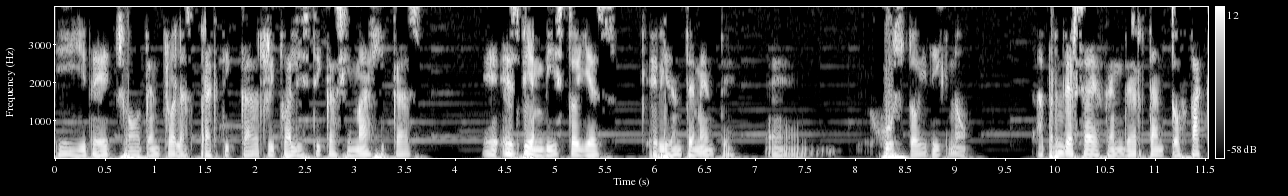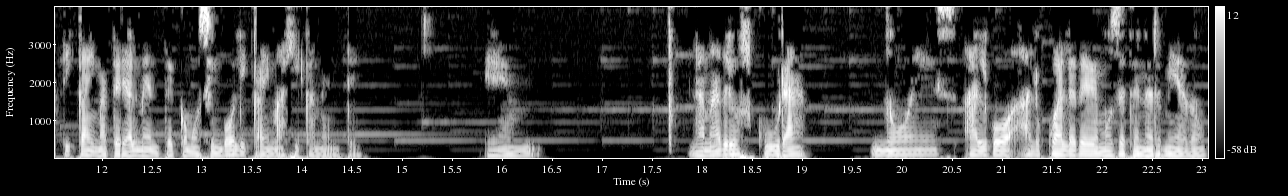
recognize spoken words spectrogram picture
Y de hecho, dentro de las prácticas ritualísticas y mágicas, eh, es bien visto y es evidentemente eh, justo y digno aprenderse a defender tanto fáctica y materialmente como simbólica y mágicamente. Em, la madre oscura no es algo a lo cual le debemos de tener miedo.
